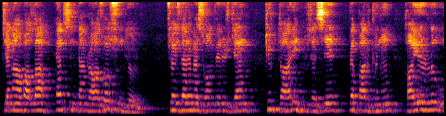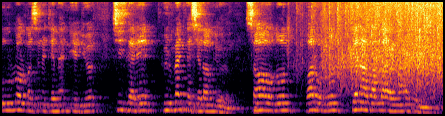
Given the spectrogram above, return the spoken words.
Cenab-ı Allah hepsinden razı olsun diyorum. Sözlerime son verirken Türk Tarih Müzesi ve Parkı'nın hayırlı uğurlu olmasını temenni ediyor. Sizleri hürmetle selamlıyorum. Sağ olun, var olun. Cenab-ı Allah'a emanet olun.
